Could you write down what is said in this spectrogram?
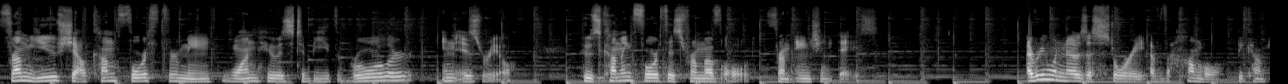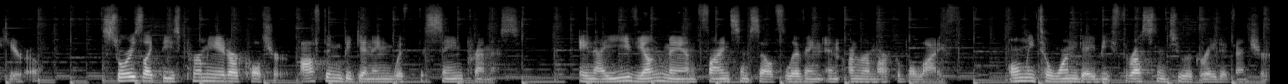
from you shall come forth for me one who is to be the ruler in Israel, whose coming forth is from of old, from ancient days. Everyone knows a story of the humble become hero. Stories like these permeate our culture, often beginning with the same premise. A naive young man finds himself living an unremarkable life, only to one day be thrust into a great adventure.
